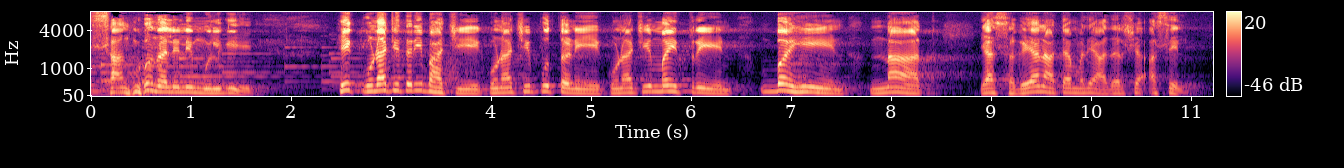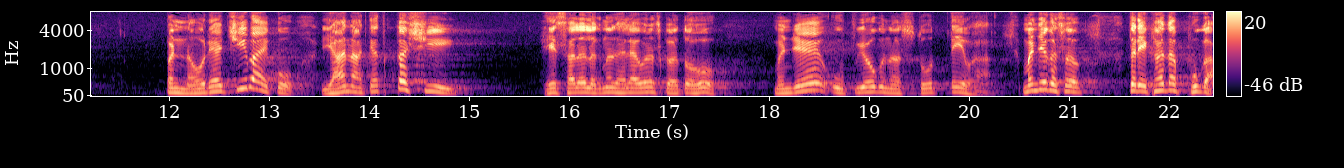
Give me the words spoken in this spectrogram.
सांगून आलेली मुलगी ही कुणाची तरी भाची कुणाची पुतणी कुणाची मैत्रीण बहीण नात या सगळ्या नात्यामध्ये आदर्श असेल. पण नवऱ्याची बायको ह्या नात्यात कशी? हे सालं लग्न झाल्यावरच कळतं हो. म्हणजे उपयोग नसतो तेव्हा. म्हणजे कसं? तर एखादा फुगा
